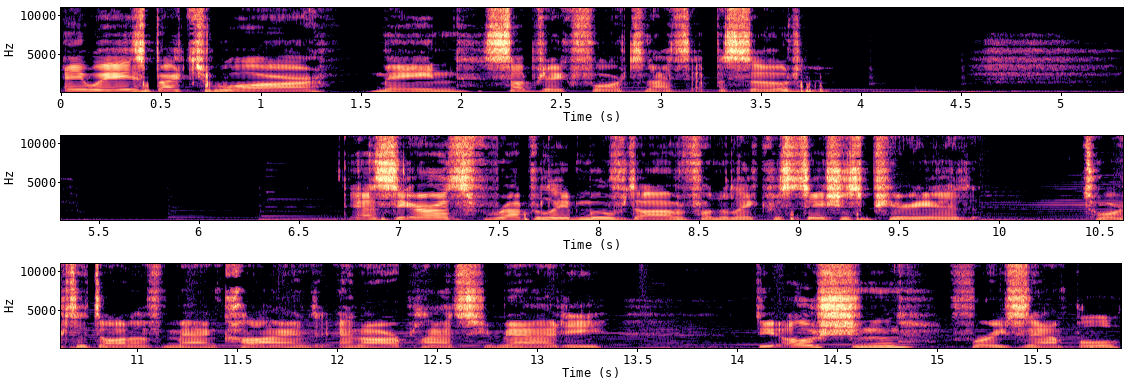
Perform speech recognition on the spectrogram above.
Anyways, back to our main subject for tonight's episode. As the Earth rapidly moved on from the late Cretaceous period towards the dawn of mankind and our planet's humanity, the ocean, for example,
